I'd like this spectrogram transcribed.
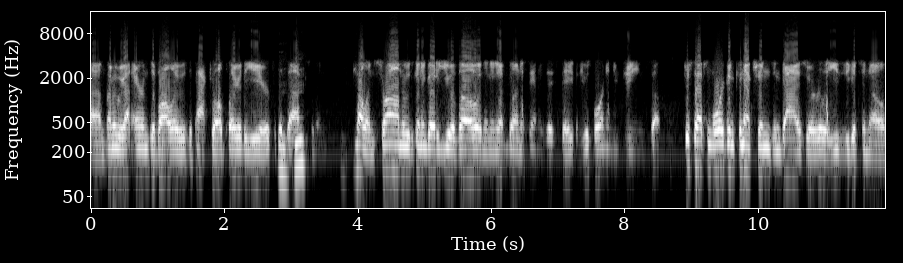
Um, I mean, we got Aaron Zavala, who's the Pac-12 Player of the Year for the Ducks, and then Kellen Strom, who was going to go to U of O, and then ended up going to San Jose State, but he was born in Eugene. So just to have some Oregon connections and guys who are really easy to get to know.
